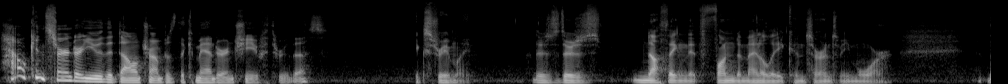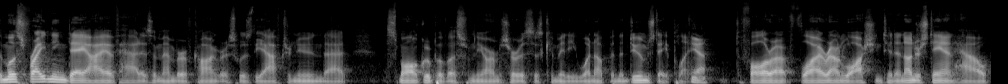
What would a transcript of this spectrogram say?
How concerned are you that Donald Trump is the commander in chief through this? Extremely. There's there's nothing that fundamentally concerns me more. The most frightening day I have had as a member of Congress was the afternoon that small group of us from the Armed Services Committee went up in the Doomsday plane Yeah. to fall around, fly around Washington and understand how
